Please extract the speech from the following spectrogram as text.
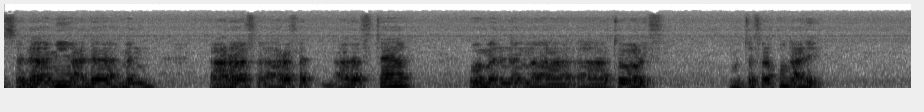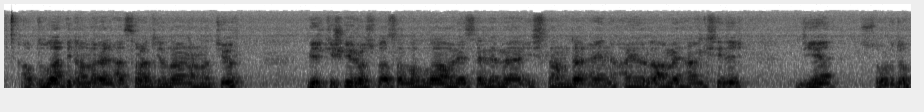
selami ala men عرف عرفت عرفت ومن لم تعرف muttefakun aleyh. Abdullah bin Amr el-As radıyallahu anh anlatıyor. Bir kişi Resulullah sallallahu aleyhi ve selleme İslam'da en hayırlı amel hangisidir diye sordu.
